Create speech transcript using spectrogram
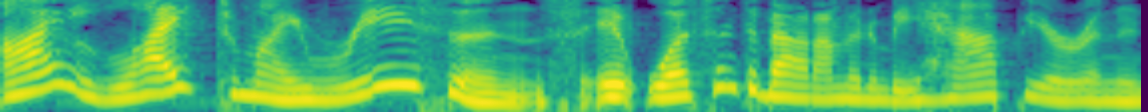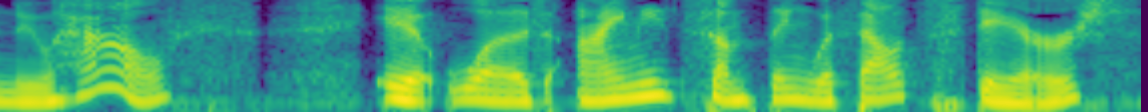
I liked my reasons. It wasn't about I'm going to be happier in a new house. It was I need something without stairs.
